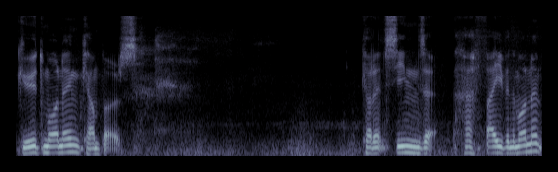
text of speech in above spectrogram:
Good morning campers. Current scenes at half five in the morning.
